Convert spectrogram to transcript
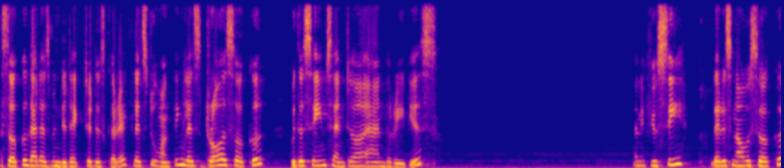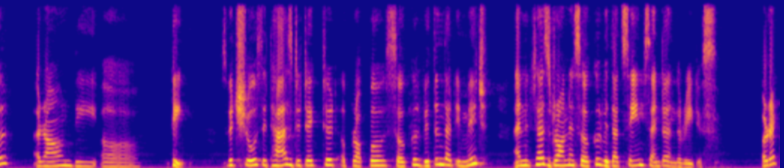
the circle that has been detected is correct? Let's do one thing. Let's draw a circle with the same center and the radius. And if you see, there is now a circle around the uh, tape, which shows it has detected a proper circle within that image, and it has drawn a circle with that same center and the radius. All right?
